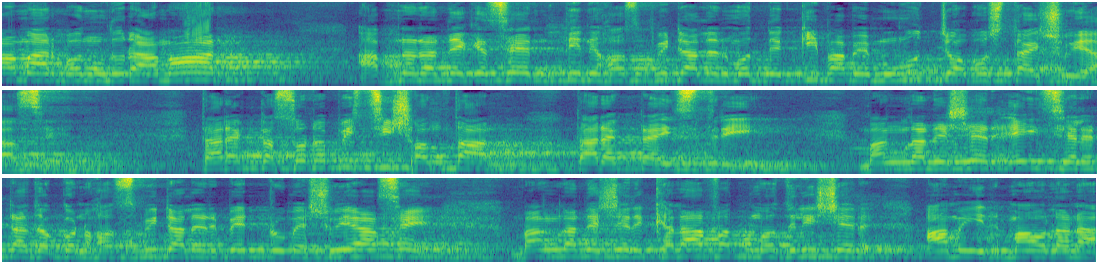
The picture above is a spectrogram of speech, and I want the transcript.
আমার বন্ধুরা আমার আপনারা দেখেছেন তিনি হসপিটালের মধ্যে কীভাবে মুমুজ্জ অবস্থায় শুয়ে আছে। তার একটা ছোট পিচ্ছি সন্তান, তার একটা স্ত্রী। বাংলাদেশের এই ছেলেটা যখন হসপিটালের বেডরুমে শুয়ে আছে, বাংলাদেশের খেলাফত মজলিসের আমির মাওলানা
